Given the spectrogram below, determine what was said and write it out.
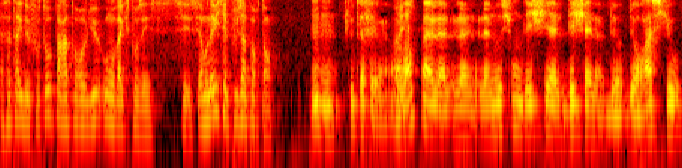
à sa, taille de photo par rapport au lieu où on va exposer. C'est à mon avis c'est le plus important. Mmh, mmh, tout à fait. Ouais. Ouais. Vraiment, la, la, la, notion d'échelle, d'échelle, de, de, ratio,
